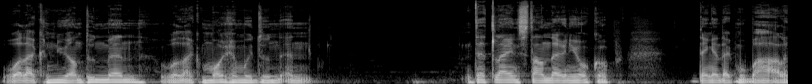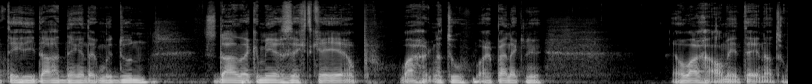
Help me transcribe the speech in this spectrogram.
Wat ik nu aan het doen ben. Wat ik morgen moet doen. En deadlines staan daar nu ook op. Dingen dat ik moet behalen tegen die dag. Dingen dat ik moet doen. Zodat ik meer zicht creëer op waar ga ik naartoe. Waar ben ik nu. En waar gaat al mijn tijd naartoe.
